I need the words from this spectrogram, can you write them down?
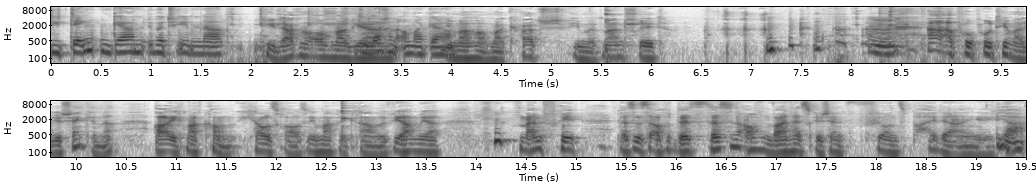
Die denken gern über Themen nach. die lachen auch mal gern. lachen auch mal gern. Die machen auch mal Quatsch, wie mit Manfred. ah, apropos Thema Geschenke, ne? Ah, ich mach, komm, ich hau's raus, ich mache Reklame. Wir haben ja Manfred, das ist auch, das, das ist auch ein Weihnachtsgeschenk für uns beide eigentlich. Ja.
